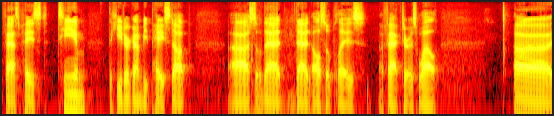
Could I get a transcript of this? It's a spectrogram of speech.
fast paced team. The Heat are going to be paced up, uh, so that that also plays a factor as well. Uh,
